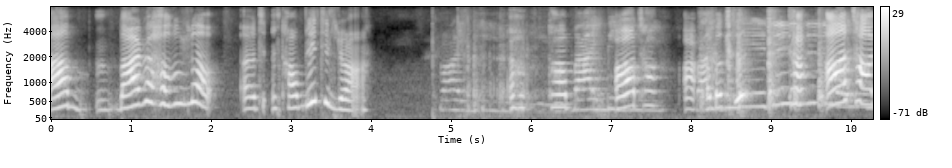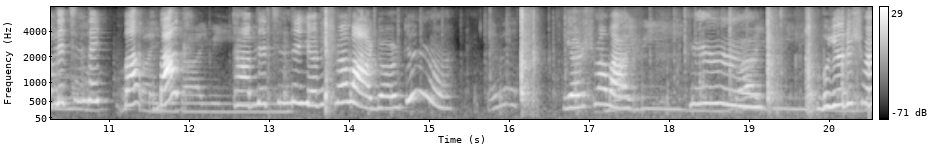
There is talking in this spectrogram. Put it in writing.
aa, Barbie havuzda e, tablet izliyor. Barbie. Tab- Barbie. Aa, ta, aa, bakın. Ta, aa, tabletinde bak, Barbie, bak Barbie. tabletinde yarışma var gördün mü? Evet. Yarışma var. Barbie. Hmm. Barbie. Bu yarışma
